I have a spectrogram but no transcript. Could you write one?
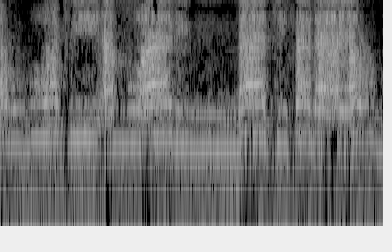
يربو في أموال الناس فلا يرضى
